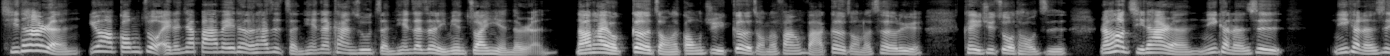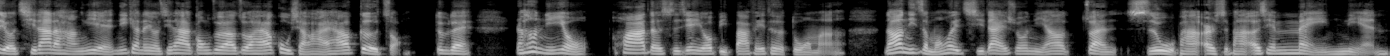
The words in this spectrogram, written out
其他人又要工作，哎，人家巴菲特他是整天在看书，整天在这里面钻研的人。然后他有各种的工具、各种的方法、各种的策略可以去做投资。然后其他人，你可能是你可能是有其他的行业，你可能有其他的工作要做，还要顾小孩，还要各种，对不对？然后你有花的时间有比巴菲特多吗？然后你怎么会期待说你要赚十五趴、二十趴，而且每年？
